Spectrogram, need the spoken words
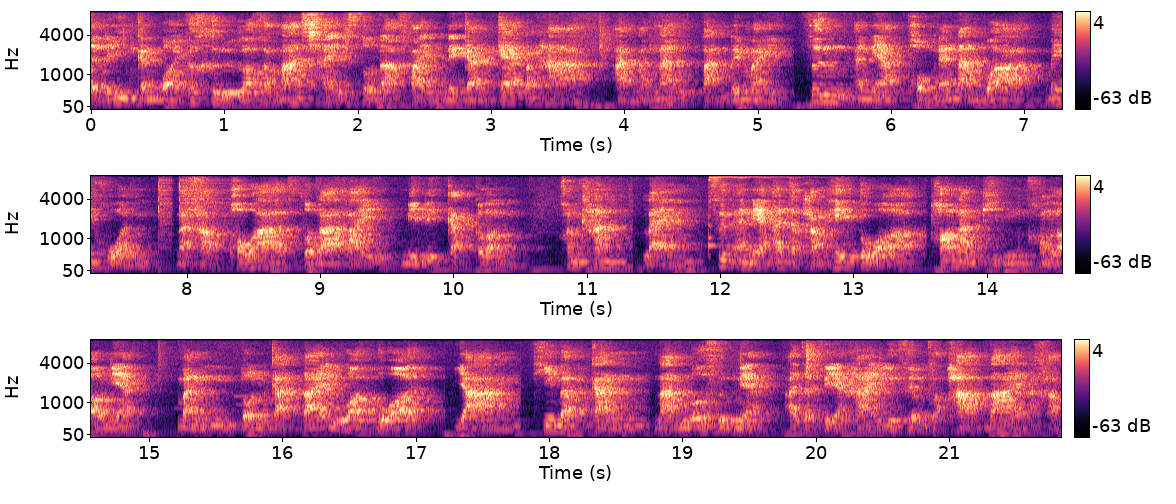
จะได้ยินกันบ่อยก็คือ เราสามารถใช้โซดาไฟในการแก้ปัญหาอ่างล้างหน้าอุดตันได้ไหม ซึ่งอันเนี้ยผมแนะนำว่าไม่ควรนะครับ เพราะว่าโซดาไฟมีฤทธิ์กัดกร่อนค่อนข้างแรง ซึ่งอันเนี้ยอาจจะทำให้ตัวท่อน้ำทิ้งของเราเนี่ยมันโดนกัดได้หรือว่าตัวยางที่แบบกันน้ำรั่วซึมเนี่ยอาจจะเสียหายหรือเสื่อมสภาพได้นะครับ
